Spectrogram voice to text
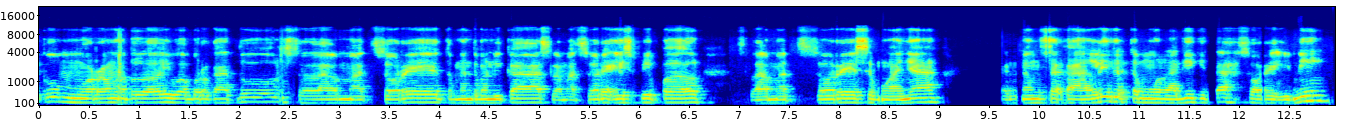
Assalamualaikum warahmatullahi wabarakatuh. Selamat sore teman-teman Wika, selamat sore Ace People, selamat sore semuanya. Senang sekali ketemu lagi kita sore ini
